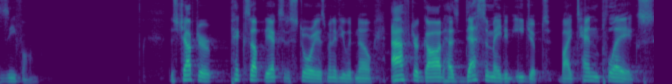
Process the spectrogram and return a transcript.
Zephon. This chapter picks up the Exodus story, as many of you would know, after God has decimated Egypt by 10 plagues.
